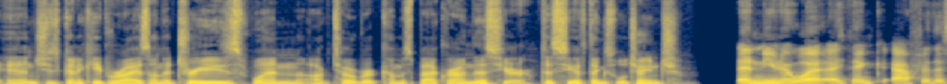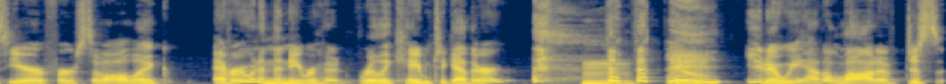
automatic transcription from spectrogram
and she's going to keep her eyes on the trees when October comes back around this year to see if things will change. And you know what? I think after this year, first of all, like everyone in the neighborhood really came together. Mm, yeah. you know, we had a lot of just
